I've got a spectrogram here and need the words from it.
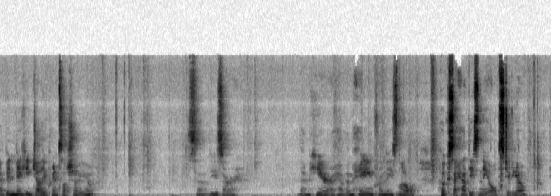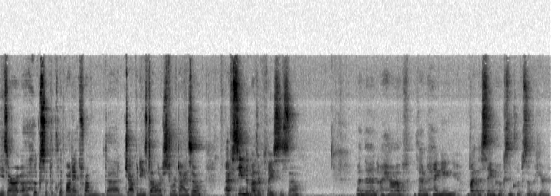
I've been making jelly prints, I'll show you. So these are them here. I have them hanging from these little hooks. I had these in the old studio. These are uh, hooks with the clip on it from the Japanese dollar store Daiso. I've seen them other places though. And then I have them hanging by the same hooks and clips over here.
